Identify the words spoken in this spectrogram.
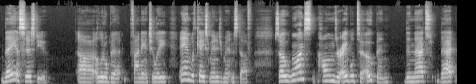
they assist you uh, a little bit financially and with case management and stuff. So once homes are able to open, then that's that.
